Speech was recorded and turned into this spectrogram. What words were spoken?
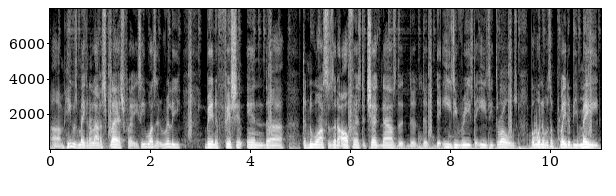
um, he was making a lot of splash plays. He wasn't really being efficient in the the nuances of the offense, the check downs, the, the the the easy reads, the easy throws. But when it was a play to be made,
